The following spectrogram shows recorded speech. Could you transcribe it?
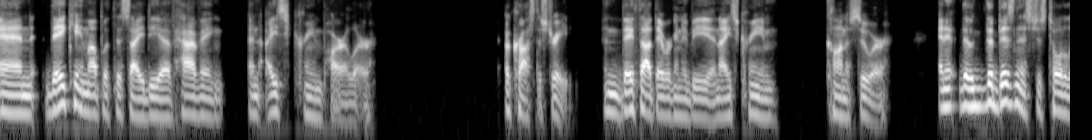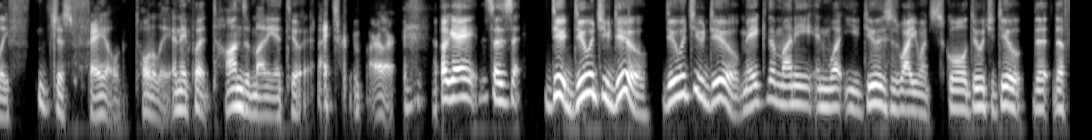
And they came up with this idea of having an ice cream parlor across the street. And they thought they were going to be an ice cream connoisseur and it, the the business just totally just failed totally. And they put tons of money into it. Ice cream parlor. Okay so dude do what you do. Do what you do. Make the money in what you do. This is why you went to school. Do what you do. The the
